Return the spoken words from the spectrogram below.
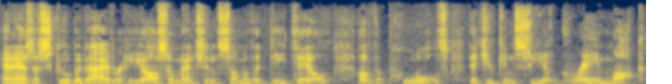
And as a scuba diver, he also mentioned some of the detail of the pools that you can see of gray muck.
